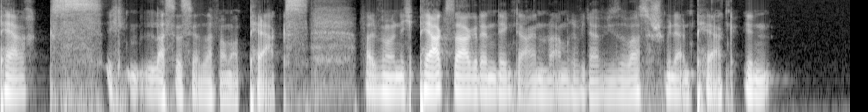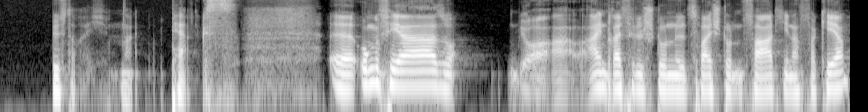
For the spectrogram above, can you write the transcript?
Perks. Ich lasse es jetzt einfach mal Perks, weil wenn man nicht Perk sage, dann denkt der eine oder andere wieder, wieso warst du schon wieder ein Perk in Österreich? Nein, Perks äh, ungefähr so ja, ein Dreiviertelstunde, zwei Stunden Fahrt, je nach Verkehr,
